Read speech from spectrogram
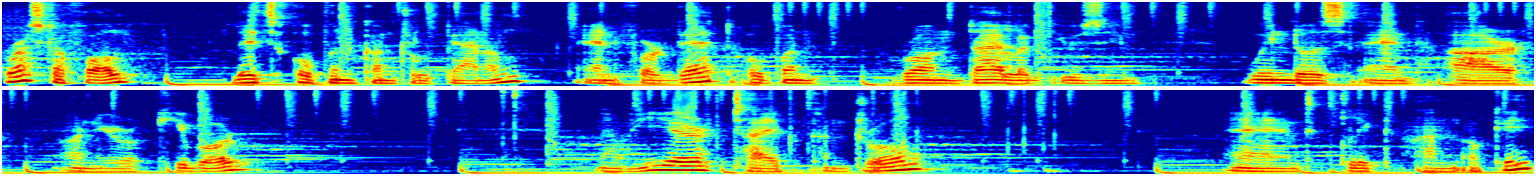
First of all, let's open control panel and for that open run dialog using Windows and R on your keyboard. Now here type control and click on OK.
